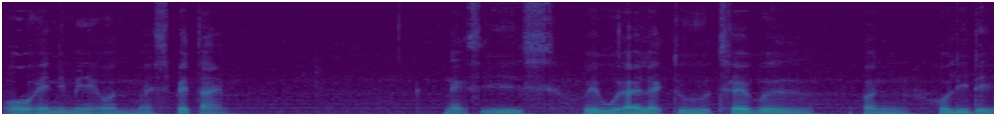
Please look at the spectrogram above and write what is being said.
or anime on my spare time. Next is where would I like to travel on holiday?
